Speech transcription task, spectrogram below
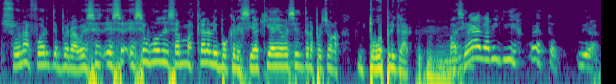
Suena fuerte, pero a veces ese, ese uno desenmascara la hipocresía que hay a veces entre las personas. Te voy a explicar. Va a decir, ah, David dijo esto. Mira,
